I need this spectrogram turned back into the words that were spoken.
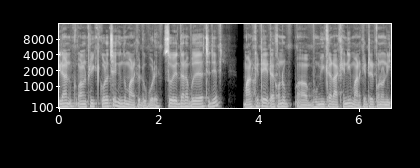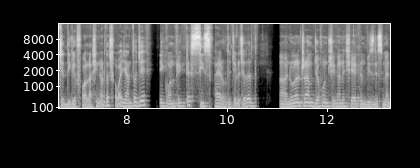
ইরান কনফ্লিক্ট করেছে, কিন্তু মার্কেট উপরে। সো এর দ্বারা বোঝা যাচ্ছে যে মার্কেটে এটা কোনো ভূমিকা রাখেনি মার্কেটের কোনো নিচের দিকে ফল আসেনি। অর্থাৎ সবাই জানতো যে এই কনফ্লিক্টটা সিজ ফায়ার হতে চলেছে। অর্থাৎ ডোনাল্ড ট্রাম্প যখন সেখানে সে একজন বিজনেসম্যান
